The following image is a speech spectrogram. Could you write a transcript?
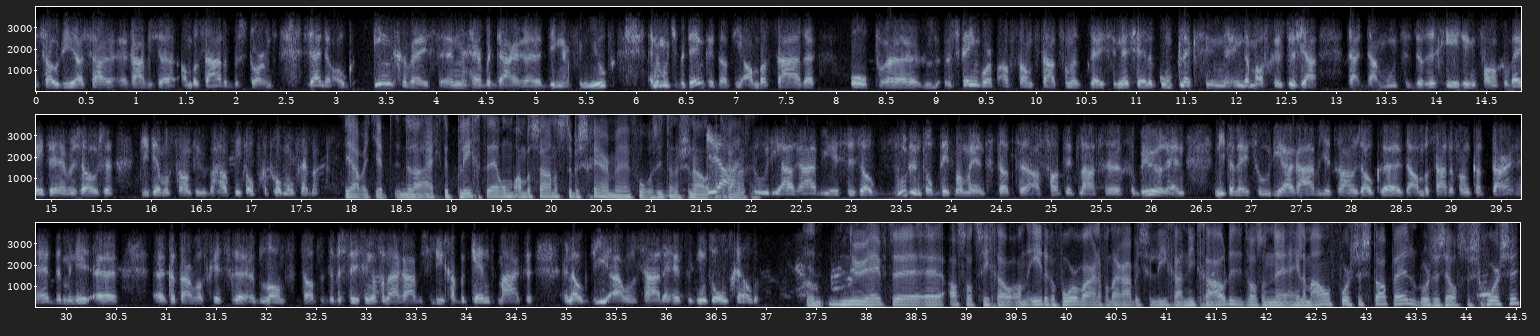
Saudi-Arabische ambassade bestormd. Zijn er ook in geweest en hebben daar dingen vernieuwd. En dan moet je bedenken dat die ambassade op uh, steenworp afstand staat van het presidentiële complex in, in Damascus. Dus ja, daar, daar moet de regering van geweten hebben... zo ze die demonstranten überhaupt niet opgetrommeld hebben. Ja, want je hebt inderdaad eigenlijk de plicht hè, om ambassades te beschermen... volgens internationale ja, verdragen. Ja, Saoedi-Arabië is dus ook woedend op dit moment... dat uh, Assad dit laat uh, gebeuren. En niet alleen Saoedi-Arabië, trouwens ook de ambassade van Qatar. Hè, de Qatar was gisteren het land dat de beslissingen van de Arabische Liga bekend maakte. En ook die ambassade heeft het moeten ontgelden. En nu heeft uh, Assad zich al aan eerdere voorwaarden van de Arabische Liga niet gehouden. Dit was een uh, helemaal een forse stap, hè, door ze zelfs te schorsen.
